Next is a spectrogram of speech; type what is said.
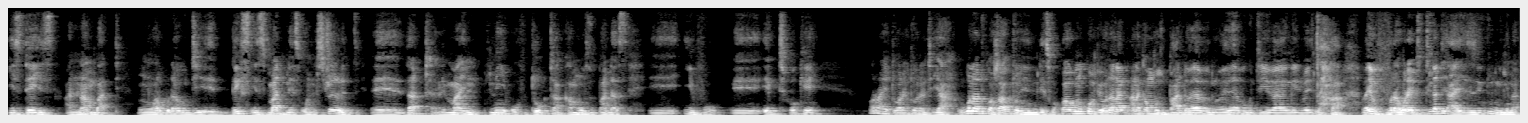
his days are numbered. Mwari kuda kuti this is madness on steroids uh, that remind me of dr camus bandas evil uh, act okay. Alright alright alright ya uri kuona kuti kwazvakutoendeswa kwava kunokombewa naana camus banda vayavokuti vaivhura. Alright tingati aiziutingina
